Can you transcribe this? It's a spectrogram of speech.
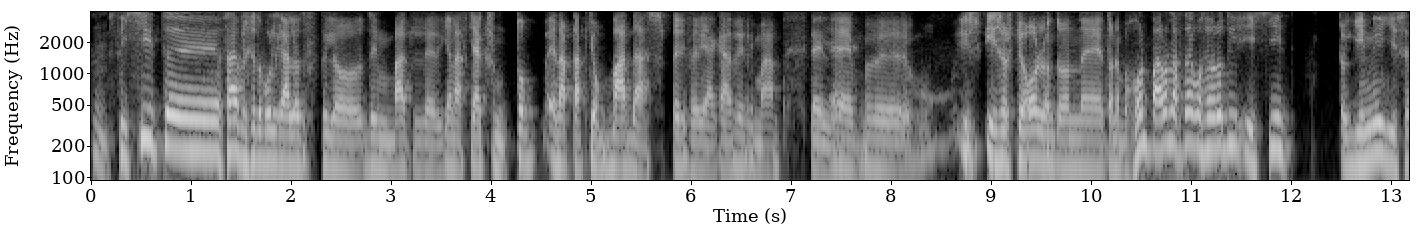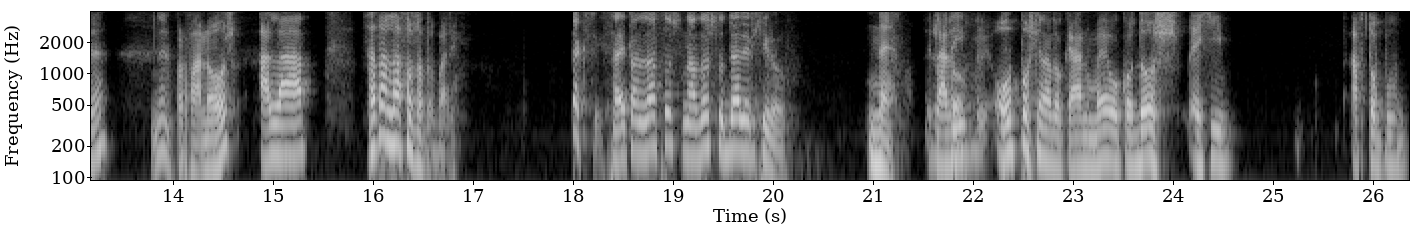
Mm. Στη Hit ε, θα έβρισκε το πολύ καλό του φίλο Jimmy Butler για να φτιάξουν το, ένα από τα πιο μπάντα περιφερειακά δίδυμα. Τέλεια. Ε, ε, ίσως και όλων των, ε, των εποχών. Παρ' όλα αυτά, εγώ θεωρώ ότι η Hit τον κυνήγησε. Ναι. Προφανώς. Αλλά θα ήταν λάθος να τον πάρει. Εντάξει. Θα ήταν λάθος να δώσει τον Tyler Hero. Ναι. Δηλαδή, όπως και να το κάνουμε, ο κοντός έχει αυτό που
